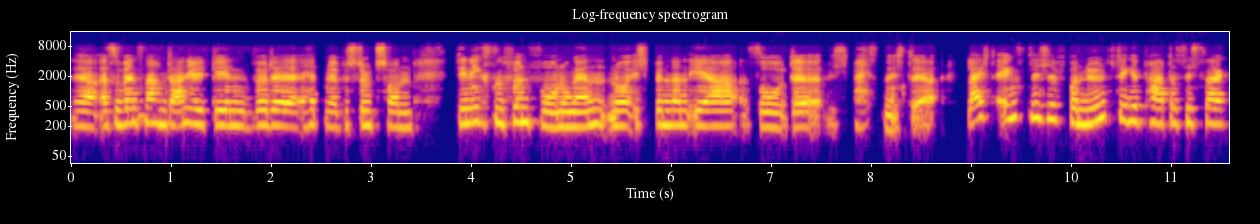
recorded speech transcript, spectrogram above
Ja, also wenn es nach dem Daniel gehen würde, hätten wir bestimmt schon die nächsten fünf Wohnungen. Nur ich bin dann eher so der, ich weiß nicht, der leicht ängstliche, vernünftige Part, dass ich sage,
